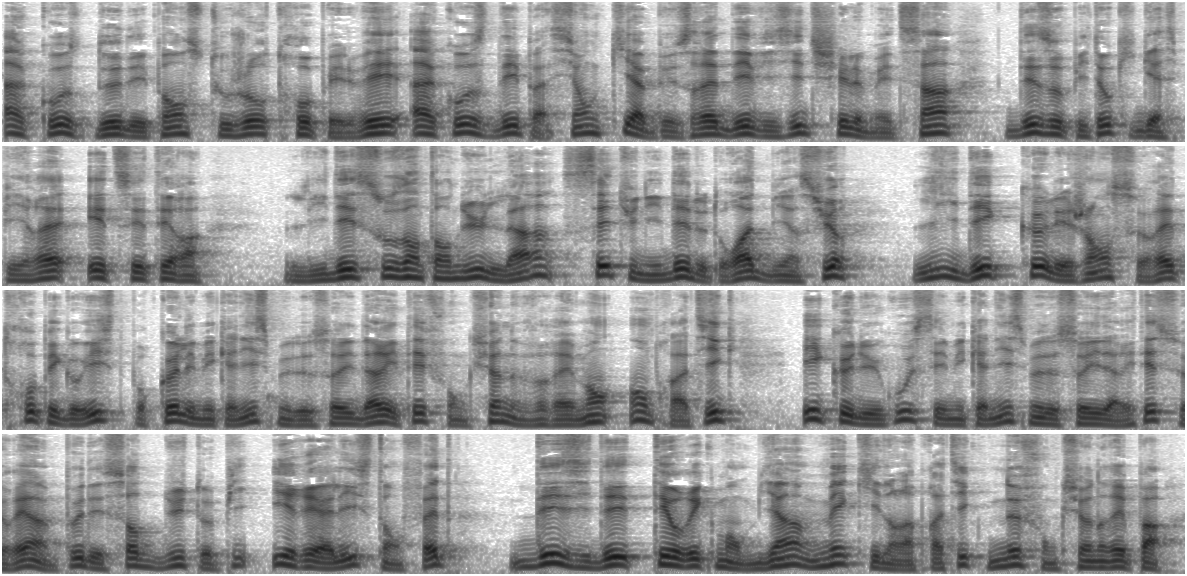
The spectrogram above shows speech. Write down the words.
à cause de dépenses toujours trop élevées, à cause des patients qui abuseraient des visites chez le médecin, des hôpitaux qui gaspilleraient, etc. L'idée sous-entendue là, c'est une idée de droite bien sûr, l'idée que les gens seraient trop égoïstes pour que les mécanismes de solidarité fonctionnent vraiment en pratique, et que du coup ces mécanismes de solidarité seraient un peu des sortes d'utopies irréalistes en fait, des idées théoriquement bien mais qui dans la pratique ne fonctionneraient pas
